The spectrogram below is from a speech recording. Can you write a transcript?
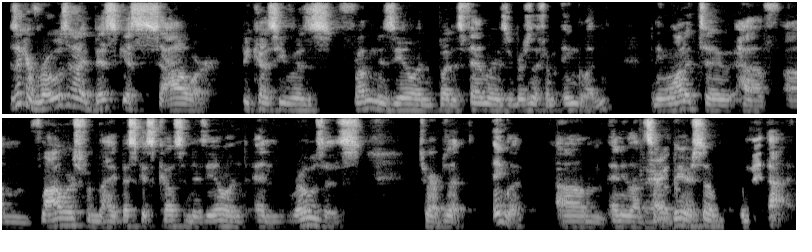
it was like a rose and hibiscus sour because he was from New Zealand, but his family was originally from England. And he wanted to have um, flowers from the hibiscus coast of New Zealand and roses to represent England. Um, and he loved sour beer, so we made that.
